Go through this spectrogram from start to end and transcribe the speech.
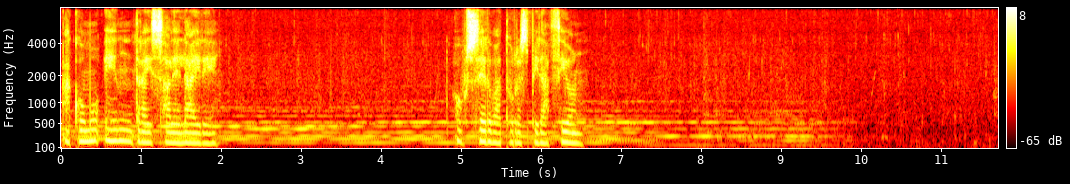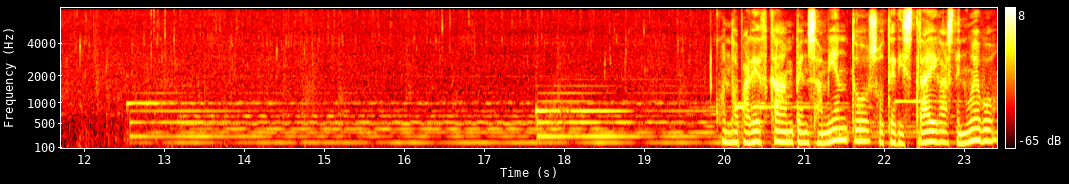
a cómo entra y sale el aire. Observa tu respiración. Cuando aparezcan pensamientos o te distraigas de nuevo,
